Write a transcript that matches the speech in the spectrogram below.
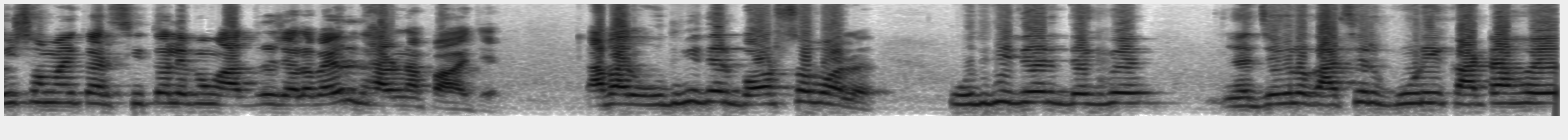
ওই সময়কার শীতল এবং আর্দ্র জলবায়ুর ধারণা পাওয়া যায়। আবার উদ্ভিদের বর্ষ বলয় উদ্ভিদের দেখবে, যেগুলো গাছের গুঁড়ি কাটা হয়ে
